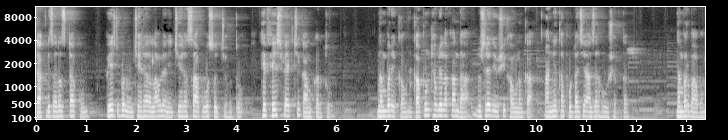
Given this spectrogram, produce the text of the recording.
काकडीचा रस टाकून पेस्ट बनवून चेहऱ्याला लावल्याने चेहरा साफ व स्वच्छ होतो. हे फेस पॅकचे काम करतो. नंबर एकावन्न. कापून ठेवलेला कांदा दुसऱ्या दिवशी खाऊ नका अन्यथा पोटाचे आजार होऊ शकतात. नंबर बावन्न.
